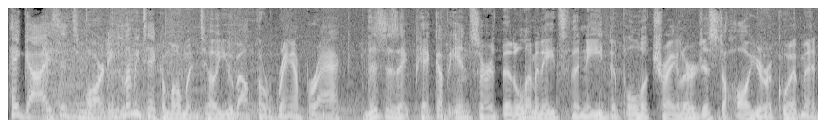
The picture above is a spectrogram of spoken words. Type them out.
Hey guys, it's Marty. Let me take a moment and tell you about the Ramp Rack. This is a pickup insert that eliminates the need to pull a trailer just to haul your equipment.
